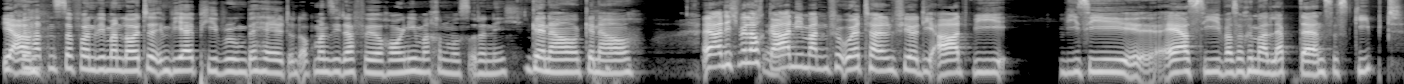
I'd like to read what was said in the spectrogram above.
Wir Ja, hatten es davon, wie man Leute im VIP-Room behält und ob man sie dafür horny machen muss oder nicht. genau, genau. Ja, und ich will auch Ja. gar niemanden verurteilen für die Art, wie, wie sie, er, sie, was auch immer, Lapdances gibt.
